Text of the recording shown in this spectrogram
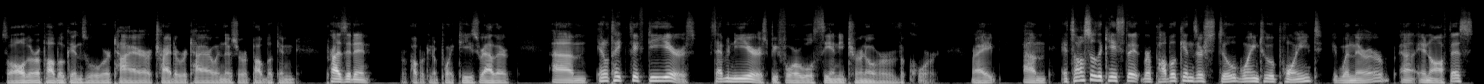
So all the Republicans will retire, try to retire when there's a Republican president, Republican appointees rather. Um, it'll take 50 years, 70 years before we'll see any turnover of the court, right? Um, it's also the case that Republicans are still going to appoint, when they're uh, in office,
